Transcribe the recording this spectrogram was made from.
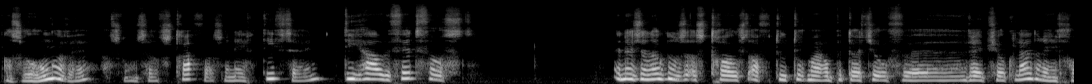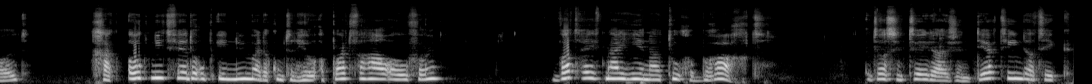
als we hongeren, als we onszelf straffen, als we negatief zijn, die houden vet vast. En als je dan ook nog eens als troost af en toe toch maar een patatje of uh, een reep chocolade erin gooit, ga ik ook niet verder op in nu, maar daar komt een heel apart verhaal over. Wat heeft mij hier nou toe gebracht? Het was in 2013 dat ik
